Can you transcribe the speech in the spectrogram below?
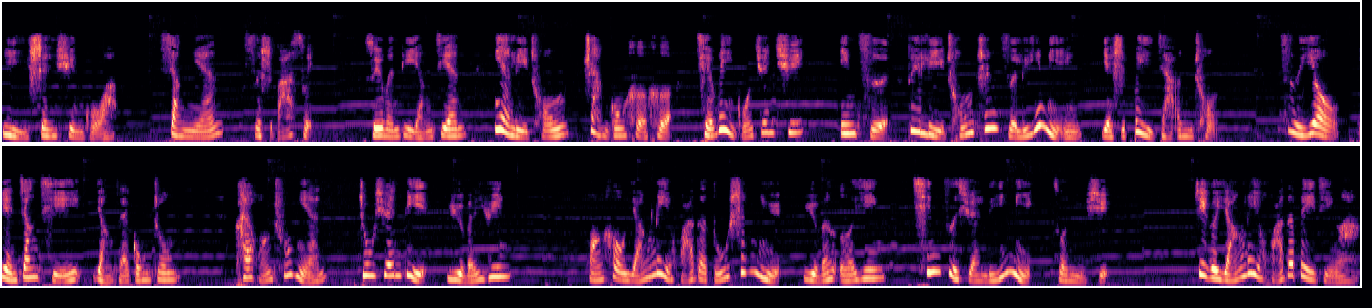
以身殉国，享年四十八岁。隋文帝杨坚念李崇战功赫赫，且为国捐躯，因此对李崇之子李敏也是倍加恩宠。自幼便将其养在宫中。开皇初年，周宣帝宇文赟、皇后杨丽华的独生女宇文娥英。亲自选李敏做女婿。这个杨丽华的背景啊，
